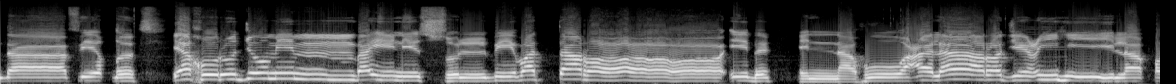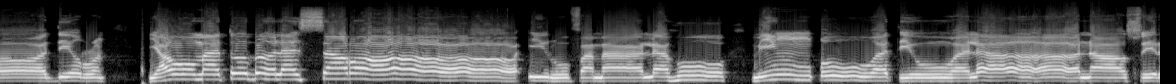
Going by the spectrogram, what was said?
دافق يخرج من بين الصلب والترائب إنه على رجعه لقادر يوم تبلى السرائر فما له من قوة ولا ناصر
